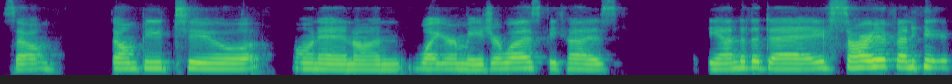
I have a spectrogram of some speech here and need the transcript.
so don't be too hone in on what your major was because at the end of the day sorry if any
